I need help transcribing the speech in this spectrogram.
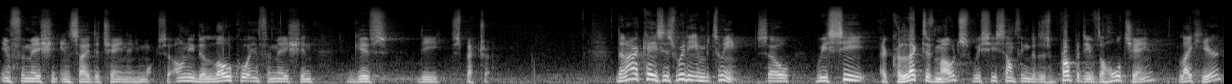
information inside the chain anymore. So only the local information gives the spectra. Then our case is really in between. So we see a collective mode, we see something that is a property of the whole chain, like here,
